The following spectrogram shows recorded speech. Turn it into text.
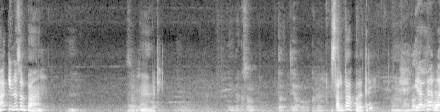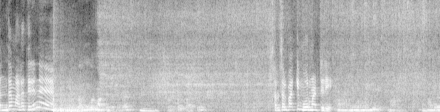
ಹಾಕಿ ಇನ್ನೂ ಸ್ವಲ್ಪ. ಸ್ವಲ್ಪ. ಹ್ಞೂ ಬಿಡಿ. ಇದಕ್ಕೆ ಸ್ವಲ್ಪ ತತ್ತಿ ಹಾಕೋಬೇಕ್ರೆ ಸ್ವಲ್ಪ ಹಾಕೋಬೇಕ್ರಿ ಎಲ್ಲ ಒಂದೇ ಮಾಡತ್ತೀರೇನೆ ಮೂರು ಮಾಡ್ತೀನಿ ಸ್ವಲ್ಪ ಸ್ವಲ್ಪ ಹಾಕಿ. ಸ್ವಲ್ಪ ಸ್ವಲ್ಪ ಹಾಕಿ ಮೂರು ಮಾಡ್ತೀರಿ. ಮೂರು ಮಂದಿ ಮಾಡೋದು. ಅಂದ್ರೆ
